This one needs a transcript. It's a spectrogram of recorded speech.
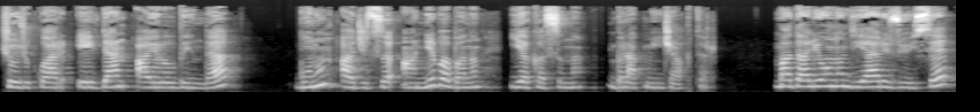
Çocuklar evden ayrıldığında bunun acısı anne babanın yakasını bırakmayacaktır. Madalyonun diğer yüzü ise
